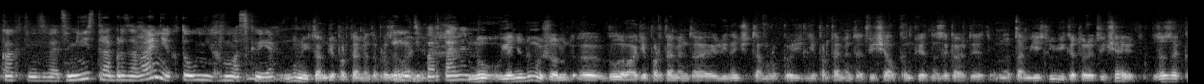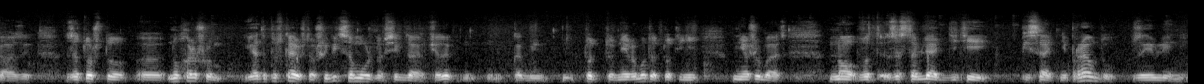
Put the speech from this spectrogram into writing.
как это называется? Министра образования, кто у них в Москве? Ну, них там департамент образования. Или департамент? Ну, я не думаю, что э, глава департамента или, значит, там руководитель департамента отвечал конкретно за каждое это. Но там есть люди, которые отвечают за заказы, за то, что, э, ну, хорошо, я допускаю, что ошибиться можно всегда. Человек, как бы, тот, кто не работает, тот и не, не ошибается. Но вот заставлять детей писать неправду в заявлении,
